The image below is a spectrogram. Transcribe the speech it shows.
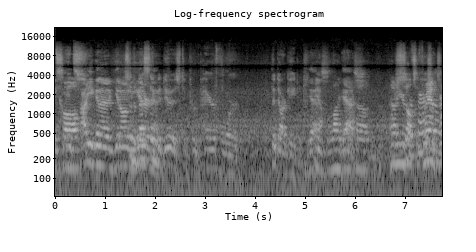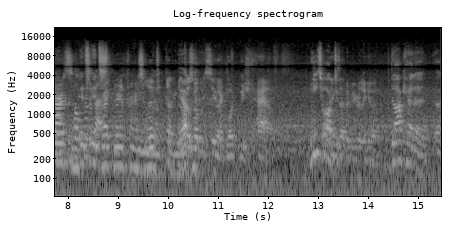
it's- calls? How are you gonna get on So the the internet? best thing to do is to prepare for the dark ages. Yes, Like, yes. uh, how do your Self- grandparents Hope for It's- the it's- best. great grandparents You know, lived? cutting I'm Yep. just hoping to see like what we should have, We talked. things that would be really good. Doc had a, a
